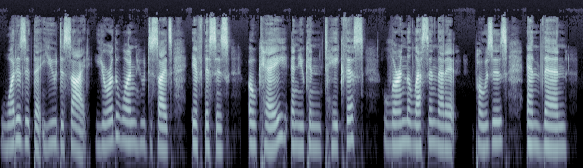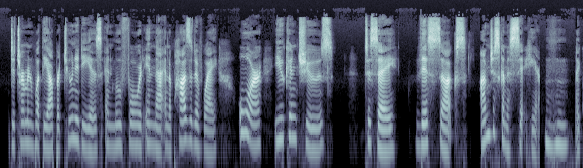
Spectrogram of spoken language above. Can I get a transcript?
what is it that you decide? You're the one who decides if this is okay and you can take this, learn the lesson that it poses, and then determine what the opportunity is and move forward in that in a positive way. Or you can choose to say, This sucks. I'm just going to sit here. Mm-hmm. Like,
